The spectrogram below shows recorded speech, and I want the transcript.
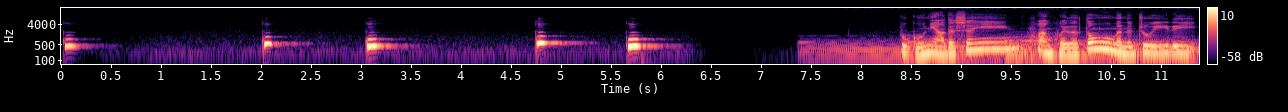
咕咕咕咕咕，布谷鸟的声音唤回了动物们的注意力。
